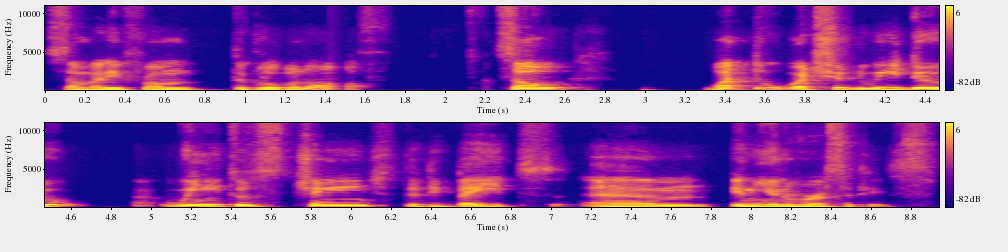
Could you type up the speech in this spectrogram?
somebody from the global north? So, what do what should we do? We need to change the debate um, in universities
